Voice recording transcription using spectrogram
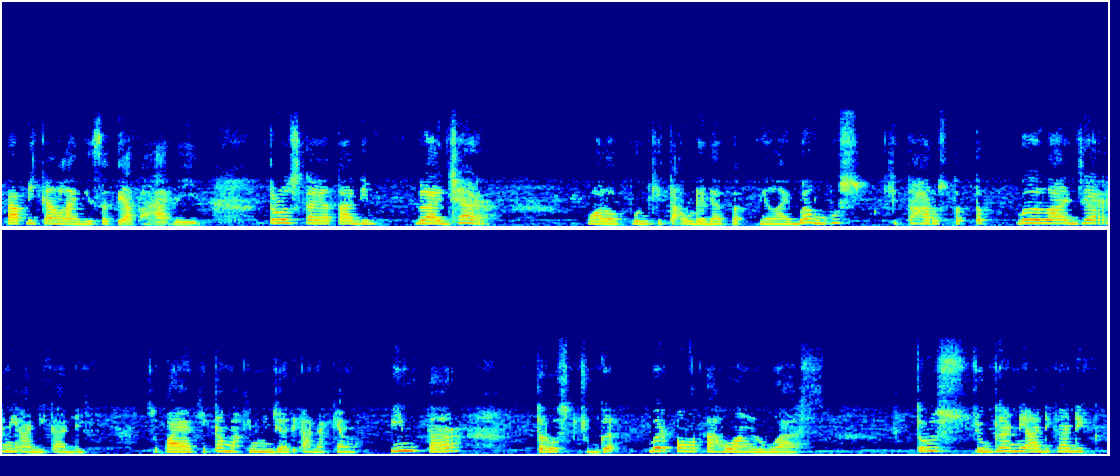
rapikan lagi setiap hari. Terus kayak tadi belajar. Walaupun kita udah dapat nilai bagus kita harus tetap belajar nih adik-adik. Supaya kita makin menjadi anak yang pintar terus juga berpengetahuan luas. Terus juga nih adik-adik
